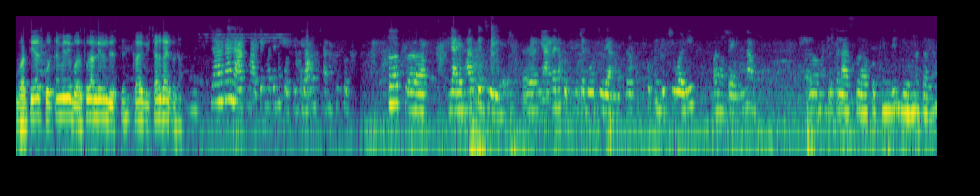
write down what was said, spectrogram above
वरती आज कोथिंबीर भरपूर आणलेली दिसते. काय विचार काय तुझा? विचार काय ना आज मार्केटमध्ये ना कोथिंबीर पण छान असं स्वस्त अं, जे आहे दहा रुपये जुडी आहे. तर मी आज आहे ना कोथिंबीरच्या दोन जुड्या आणल्या तर कसं कोथिंबीरची वडी बनवता येईल ना? तर म्हटलं चला आज कोथिंबीर घेऊनच जाऊया.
